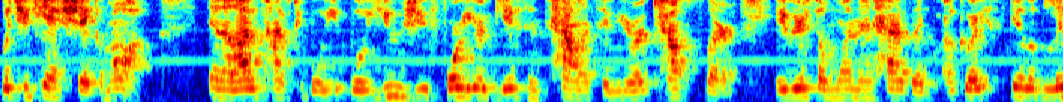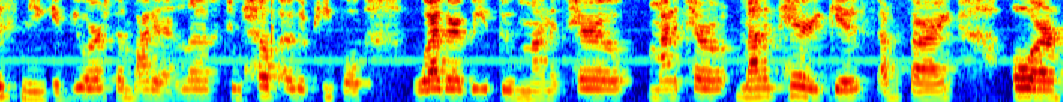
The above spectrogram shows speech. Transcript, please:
but you can't shake them off. And a lot of times people will use you for your gifts and talents. If you're a counselor, if you're someone that has a, a great skill of listening, if you are somebody that loves to help other people, whether it be through monetary, monetary, monetary gifts, I'm sorry, or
